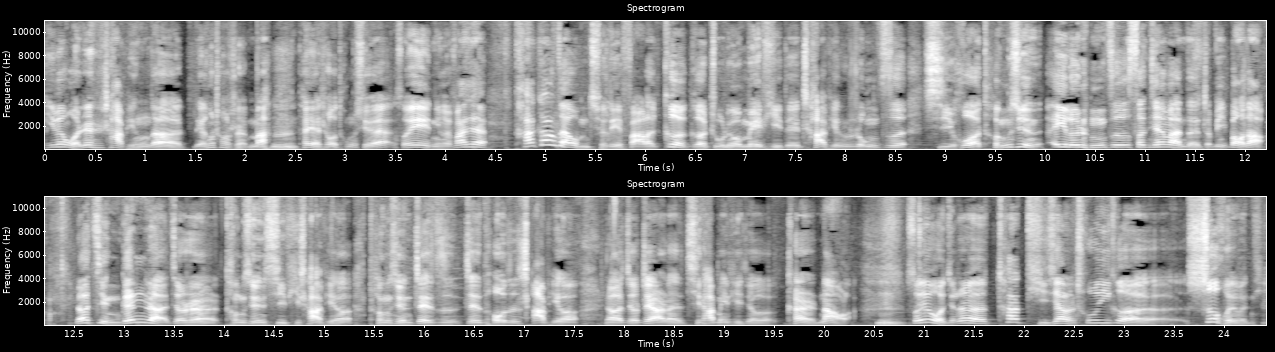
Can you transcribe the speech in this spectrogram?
因为我认识差评的联合创始人嘛，嗯，他也是我同学，所以你会发现，他刚在我们群里发了各个主流媒体对差评融资喜获腾讯 A 轮融资三千万的这么一报道，然后紧跟着就是腾讯喜提差评，腾讯这次这次投资差评，然后就这样的其他媒体就开始闹了，嗯，所以我觉得它体现了出一个社会问题，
